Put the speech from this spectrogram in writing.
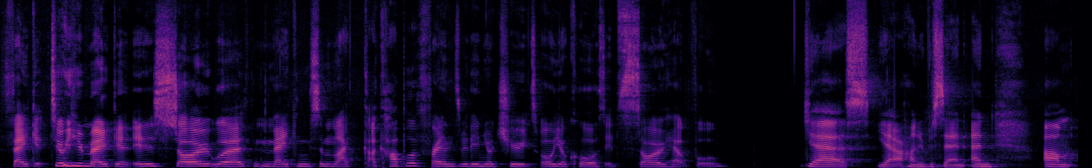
fake it till you make it. It is so worth making some like a couple of friends within your tutes or your course. It's so helpful. Yes, yeah, 100%. And um,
